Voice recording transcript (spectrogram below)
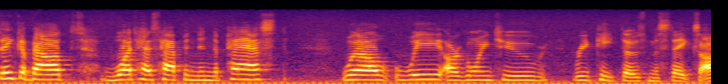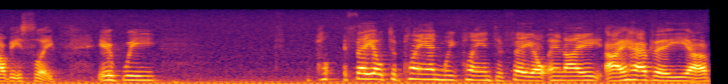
think about what has happened in the past, well, we are going to repeat those mistakes, obviously. If we fail to plan, we plan to fail. And I, I have a uh,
